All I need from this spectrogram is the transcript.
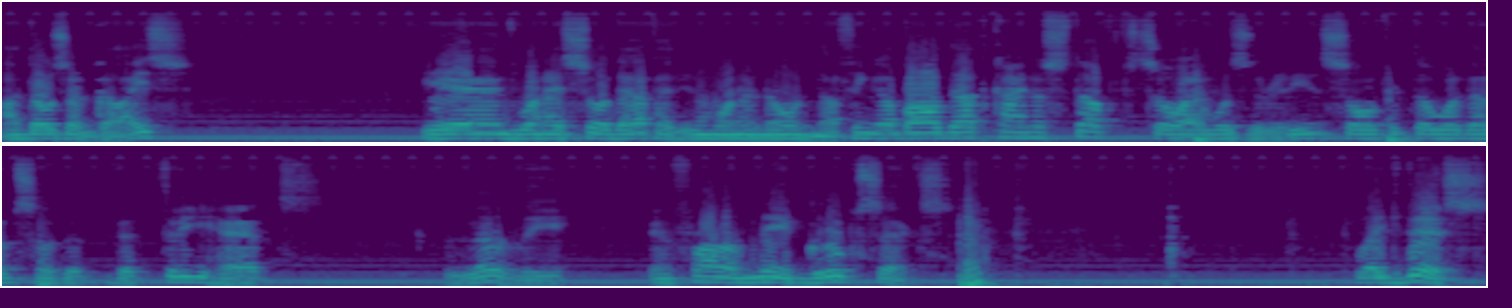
uh, those are guys. And when I saw that, I didn't want to know nothing about that kind of stuff, so I was really insulted over them. So that the three heads, literally, in front of me, group sex, like this,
